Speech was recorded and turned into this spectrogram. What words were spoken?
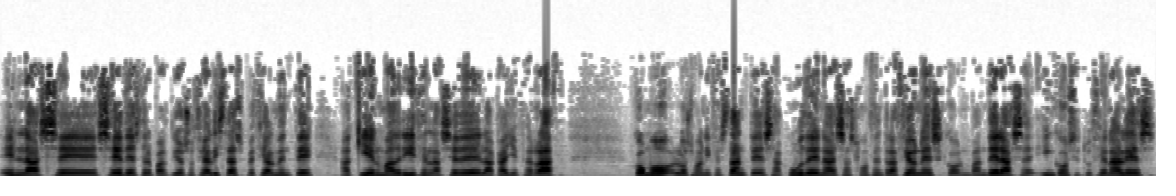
en las eh, sedes del Partido Socialista, especialmente aquí en Madrid, en la sede de la calle Ferraz, como los manifestantes acuden a esas concentraciones con banderas eh, inconstitucionales,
